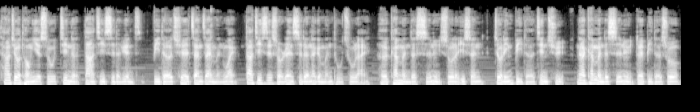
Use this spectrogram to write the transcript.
他就同耶稣进了大祭司的院子。彼得却站在门外。大祭司所认识的那个门徒出来，和看门的使女说了一声，就领彼得进去。那看门的使女对彼得说：“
